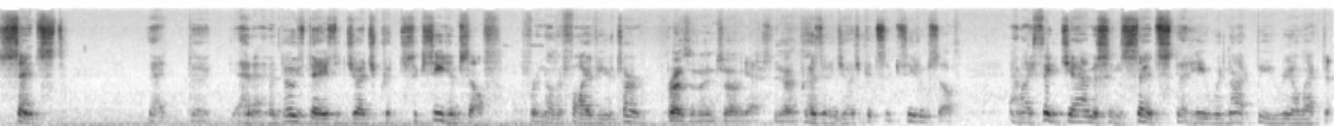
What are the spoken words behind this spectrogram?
sensed that, uh, and and in those days, the judge could succeed himself for another five-year term. President judge? Yes, Yes, president judge could succeed himself. And I think Jamieson sensed that he would not be reelected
